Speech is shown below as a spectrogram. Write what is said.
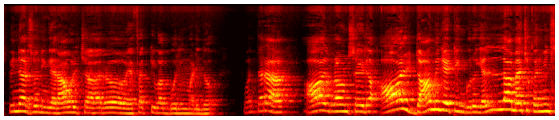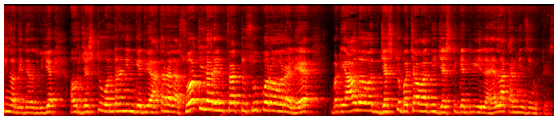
ಸ್ಪಿನ್ನರ್ಸು ನಿಮಗೆ ರಾಹುಲ್ ಚಹರ್ ಎಫೆಕ್ಟಿವ್ ಆಗಿ ಬೌಲಿಂಗ್ ಮಾಡಿದ್ದು. ಒಂಥರ all round side all dominating ಗುರು, ಎಲ್ಲ ಮ್ಯಾಚು ಕನ್ವಿನ್ಸಿಂಗ್ ಆಗಿದ್ದಿರೋದು ವಿಜಯ್. ಅವ್ರು ಜಸ್ಟ್ ಒಂದು ರನ್ನಿಂಗ್ ಗೆದ್ವಿ, ಆ ಥರ ಅಲ್ಲ. ಸೋತಿದ್ದಾರೆ ಇನ್ಫ್ಯಾಕ್ಟ್ ಸೂಪರ್ ಓವರಲ್ಲಿ ಬಟ್ ಯಾವುದೋ ಒಂದು ಜಸ್ಟ್ ಬಚಾವಾದ್ವಿ ಜಸ್ಟ್ ಗೆದ್ವಿ ಇಲ್ಲ, ಎಲ್ಲ ಕನ್ವಿನ್ಸಿಂಗ್ ಪ್ಲೇಸ್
